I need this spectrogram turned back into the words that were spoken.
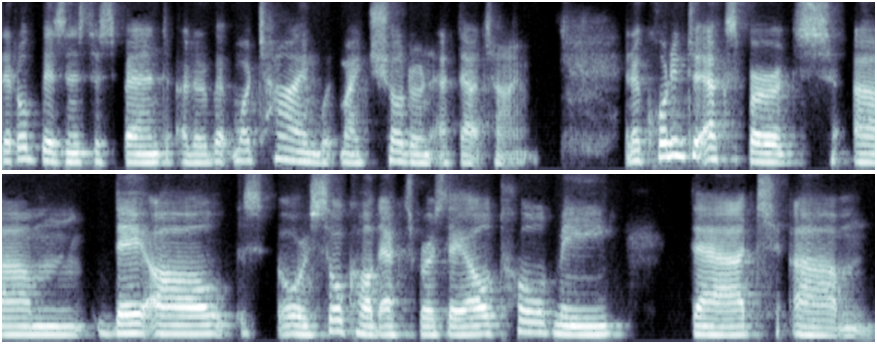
little business to spend a little bit more time with my children at that time. And according to experts, um, they all, or so-called experts, they all told me that um,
